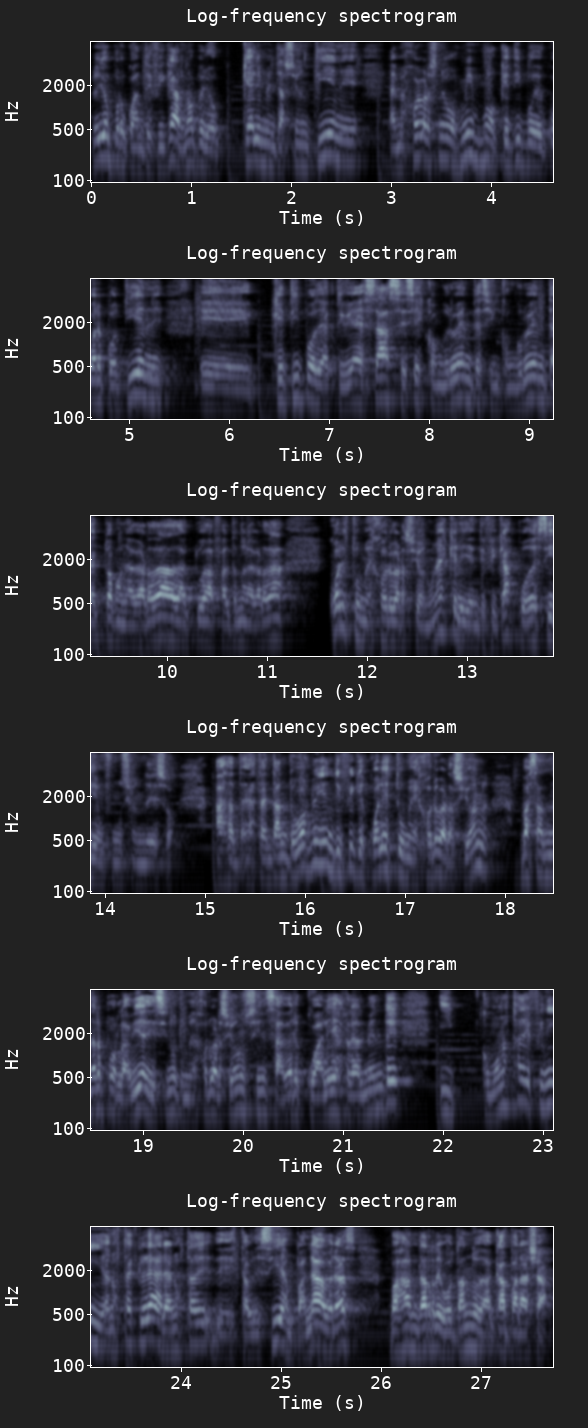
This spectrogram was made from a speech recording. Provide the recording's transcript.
no digo por cuantificar, ¿no? pero qué alimentación tiene, la mejor versión de vos mismo, qué tipo de cuerpo tiene. Eh, qué tipo de actividades hace, si es congruente, si es incongruente, actúa con la verdad, actúa faltando la verdad. ¿Cuál es tu mejor versión? Una vez que la identificás, podés ir en función de eso. Hasta, en tanto vos no identifiques cuál es tu mejor versión, vas a andar por la vida diciendo tu mejor versión sin saber cuál es realmente. Y como no está definida, no está clara, no está establecida en palabras, vas a andar rebotando de acá para allá.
